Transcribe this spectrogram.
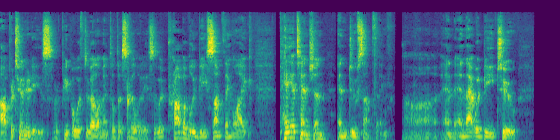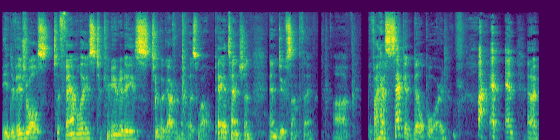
opportunities for people with developmental disabilities, it would probably be something like pay attention and do something, uh, and and that would be to individuals, to families, to communities, to the government as well. Pay attention and do something. Uh, if I had a second billboard, and and I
